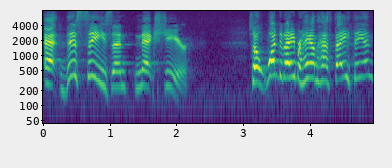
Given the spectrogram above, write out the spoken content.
at this season next year. So, what did Abraham have faith in?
